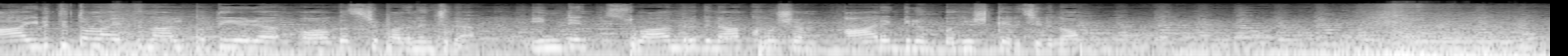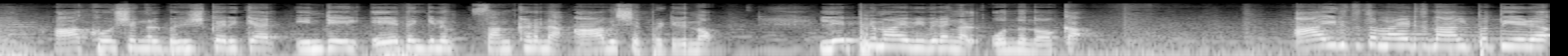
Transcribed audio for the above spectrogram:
ആയിരത്തി തൊള്ളായിരത്തി നാൽപ്പത്തിയേഴ് ഓഗസ്റ്റ് പതിനഞ്ചിന് ഇന്ത്യൻ സ്വാതന്ത്ര്യദിനാഘോഷം ആരെങ്കിലും ബഹിഷ്കരിച്ചിരുന്നോ? ആഘോഷങ്ങൾ ബഹിഷ്കരിക്കാൻ ഇന്ത്യയിൽ ഏതെങ്കിലും സംഘടന ആവശ്യപ്പെട്ടിരുന്നോ? ലഭ്യമായ വിവരങ്ങൾ ഒന്ന് നോക്കാം. ആയിരത്തി തൊള്ളായിരത്തി നാൽപ്പത്തിയേഴ്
